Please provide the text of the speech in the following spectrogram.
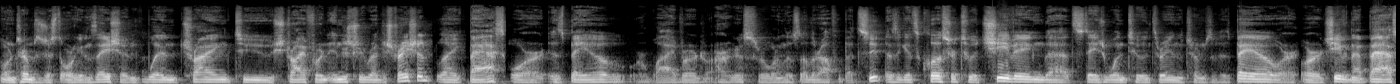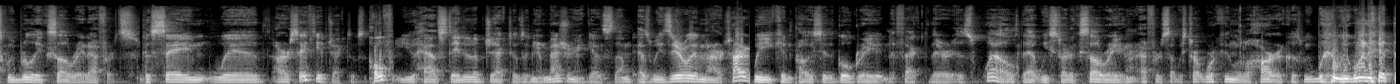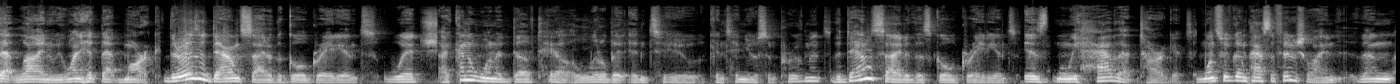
or in terms of just organization when trying to strive for an industry registration like BASC or IS-BAO or Wyvern or Argus or one of those other alphabet soup as it gets closer to achieving achieving that stage one, two, and three in the terms of IS-BAO or, or achieving that BASC, we really accelerate efforts. The same with our safety objectives. Hopefully, you have stated objectives and you're measuring against them. As we zero in on our target, we can probably see the goal gradient effect there as well. That we start accelerating our efforts, that we start working a little harder because we we want to hit that line, we want to hit that mark. There is a downside of the goal gradient, which I kind of want to dovetail a little bit into continuous improvement. The downside of this goal gradient is when we have that target once we've gone past the finish line, then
